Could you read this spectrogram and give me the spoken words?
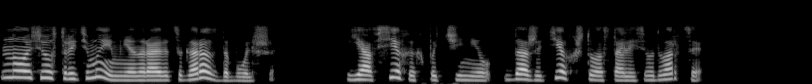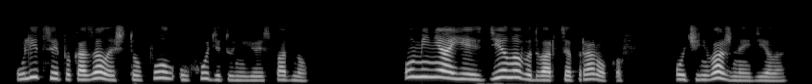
Но сестры тьмы мне нравятся гораздо больше. Я всех их подчинил, даже тех, что остались во дворце. У Лиции показалось, что пол уходит у нее из-под ног. У меня есть дело во дворце пророков. Очень важное дело.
